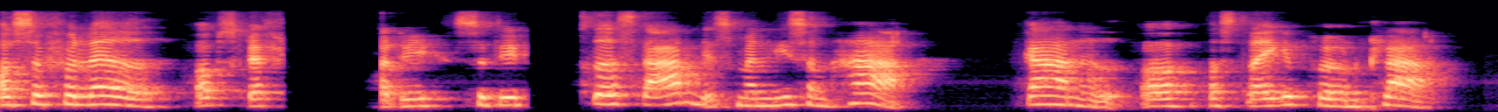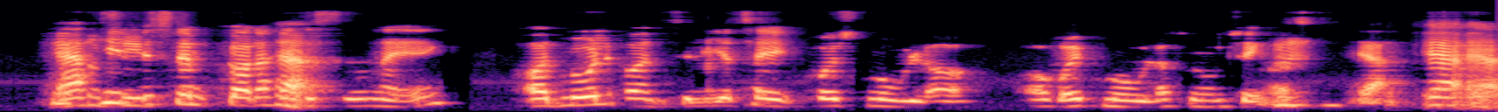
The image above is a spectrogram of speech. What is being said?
og så få lavet opskriften for det. Så det er et sted at starte, hvis man ligesom har garnet og, og strikkeprøven klar. Ja, helt bestemt godt at have ja. det siden af, ikke? Og et målebånd til lige at tage brystmål og, og rygmål og sådan nogle ting også. Ja. ja, ja.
